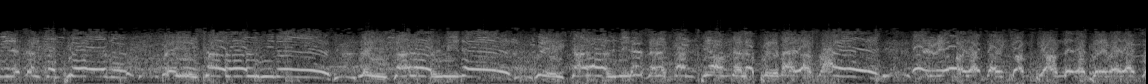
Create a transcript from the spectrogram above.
¡Villa es el campeón! ¡Villa Villa Dalmine, Villa Dalmine es el campeón de la primera C, el Viola es el campeón de la primera C,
